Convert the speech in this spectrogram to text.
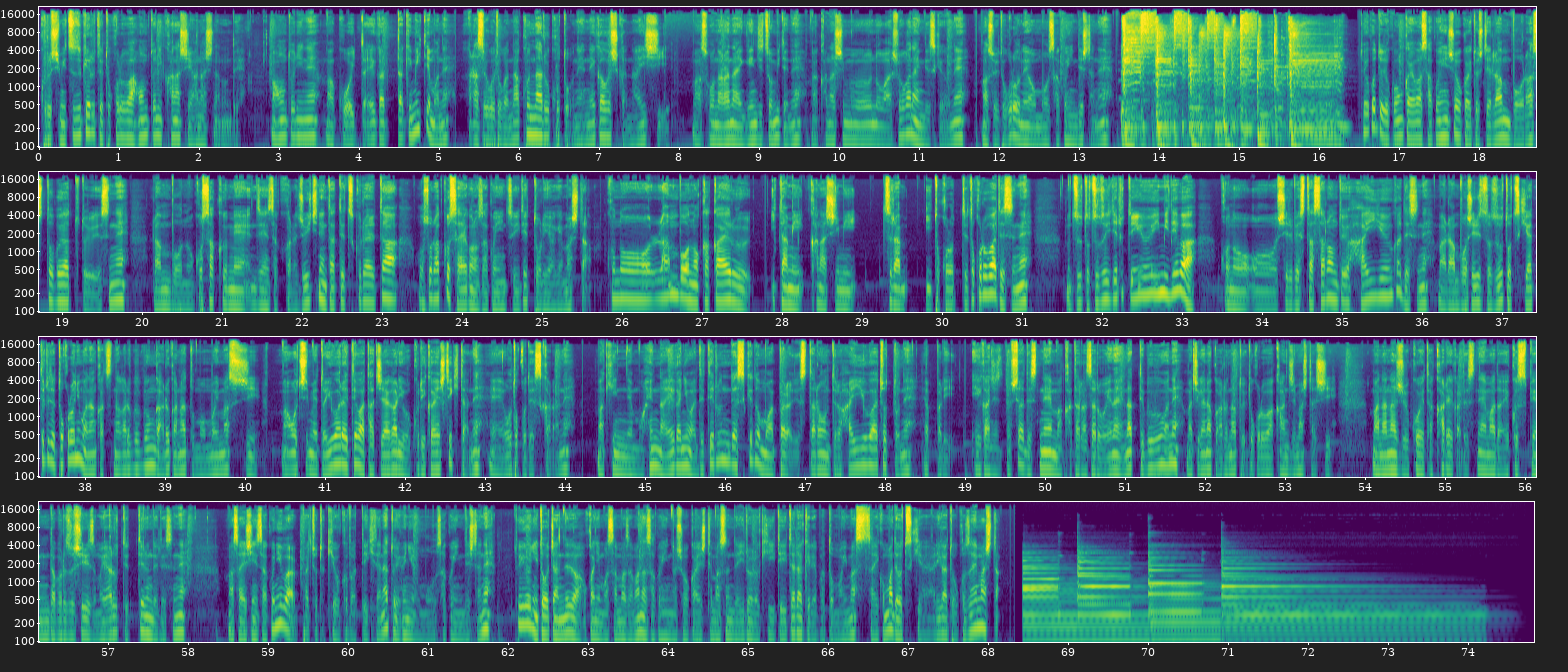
苦しみ続けるというところは本当に悲しい話なので、まあ、本当にね、まあ、こういった映画だけ見てもね、争い事がなくなることをね、願うしかないし、まあ、そうならない現実を見てね、まあ、悲しむのはしょうがないんですけどね、まあ、そういうところをね、思う作品でしたね。ということで今回は作品紹介としてランボーラストブヤットというですね、ランボーの5作目、前作から11年経って作られたおそらく最後の作品について取り上げました。このランボーの抱える痛み、悲しみ、辛いところっていうところはですね、ずっと続いてるという意味では、このシルベスタ・サロンという俳優がですね、まあ、乱暴シリーズとずっと付き合ってるというところにもなんかつながる部分があるかなとも思いますし、まあ、落ち目と言われては立ち上がりを繰り返してきたね、えー、男ですからね。まあ、近年も変な映画には出てるんですけども、やっぱりスタローンという俳優はちょっとね、やっぱり映画人としてはですね、まあ、語らざるを得ないなって部分はね、間違いなくあるなというところは感じましたし、まあ、70超えた彼がですね、まだエクスペンダブルズシリーズもやるって言ってるんでですね、まあ、最新作にはやっぱちょっと気を配っていきたいなというふうに思う作品でしたね。というように当チャンネルでは他にも様々な作品の紹介してますんで、いろいろ聞いていただければと思います。最後までお付き合いありがとうございました。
